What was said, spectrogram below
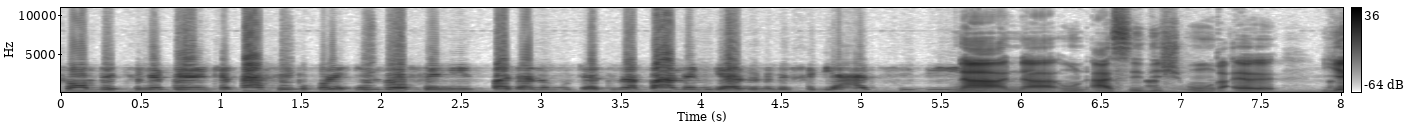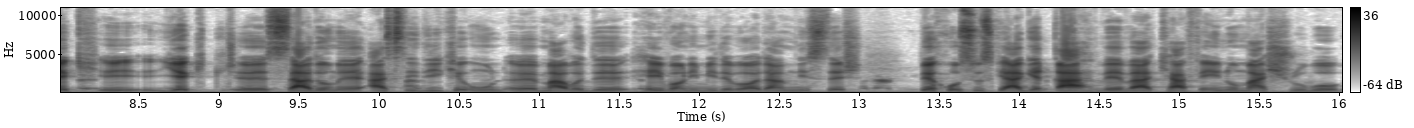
شام بتونه برنج قهوه بخوره اضافه نیست بدن مجددا بر نمیگردونه به شکل اسیدی. نه نه اون اسیدیش اون یک یک صدم اسیدی که اون مواد حیوانی میده به آدم نیستش به خصوص که اگه قهوه و کافئین و مشروب و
